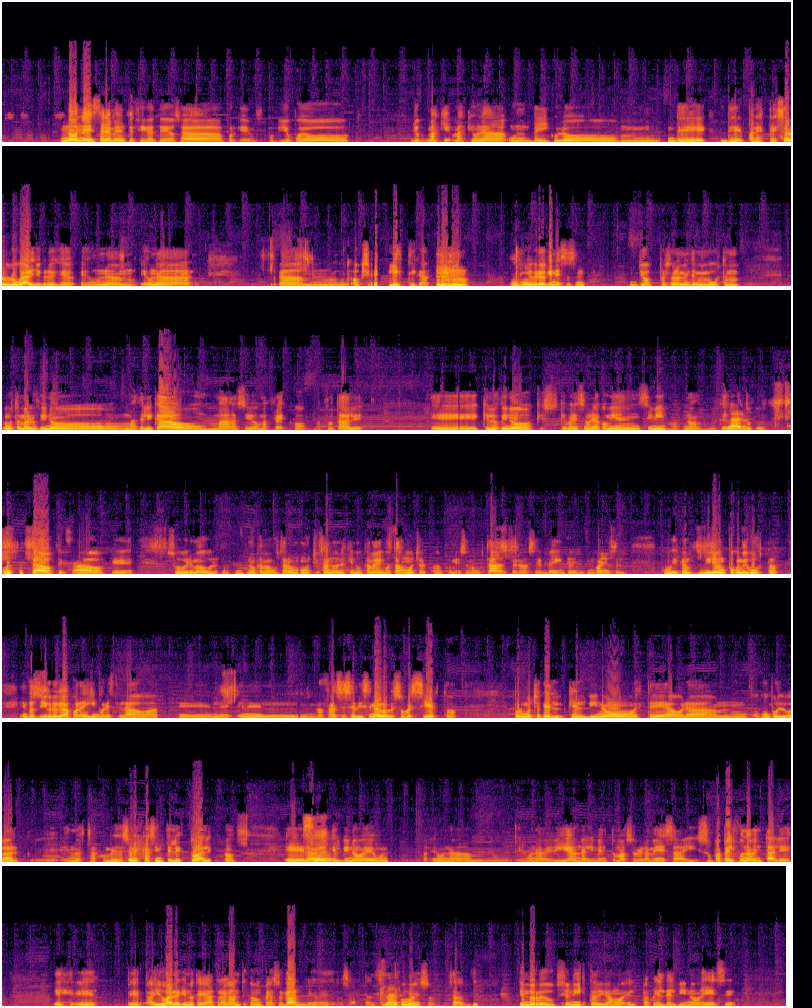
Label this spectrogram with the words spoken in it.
No necesariamente, fíjate, o sea, porque, porque yo puedo, yo más que, más que una, un vehículo mm, de, de, para expresar un lugar, yo creo que es una, es una, una um, opción estilística. Yo creo que en ese sentido, yo personalmente a mí me gustan, me gustan más los vinos más delicados, más ácidos, más frescos, más frutales. Eh, que los vinos que, parecen una comida en sí mismos, ¿no? claro. Concentrados, pesados, que sobre maduros. Nunca me gustaron mucho, o sea, no, es que nunca me hayan gustado mucho, al, comienzo me gustaban, pero hace 20, 25 años como que viré un poco mi gusto. Entonces yo creo que va por ahí, por este lado. ¿ah? En, el, los franceses dicen algo que es súper cierto. Por mucho que el, que el vino esté ahora, um, ocupa un lugar eh, en nuestras conversaciones casi intelectuales, ¿no? Eh, la verdad es que el vino es, un, es, una, es una bebida, un alimento más sobre la mesa y su papel fundamental es, es, ayudar a que no te atragantes con un pedazo de carne. O sea, tan simple como eso. O sea, siendo reduccionista, digamos, el papel del vino es ese.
